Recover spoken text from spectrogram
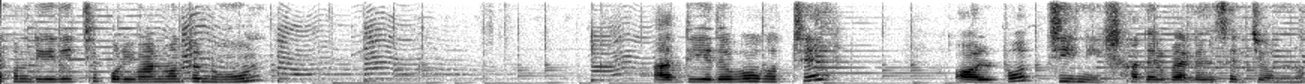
এখন দিয়ে দিচ্ছি পরিমাণ মতো নুন। আর দিয়ে দেবো হচ্ছে অল্প চিনি স্বাদের ব্যালেন্সের জন্য।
